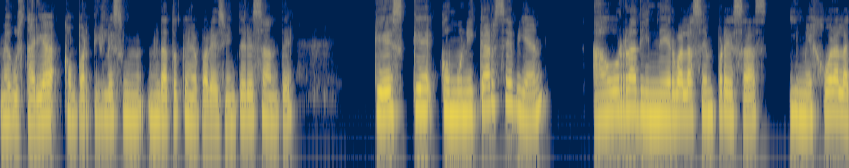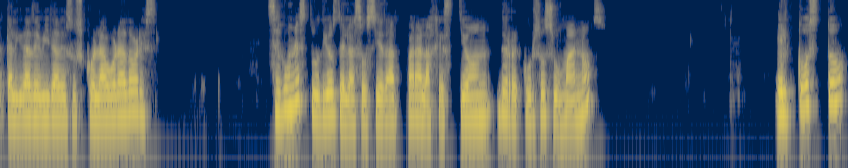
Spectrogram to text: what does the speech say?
me gustaría compartirles un, dato que me pareció interesante, que es que comunicarse bien ahorra dinero a las empresas y mejora la calidad de vida de sus colaboradores. Según estudios de la Sociedad para la Gestión de Recursos Humanos, el costo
